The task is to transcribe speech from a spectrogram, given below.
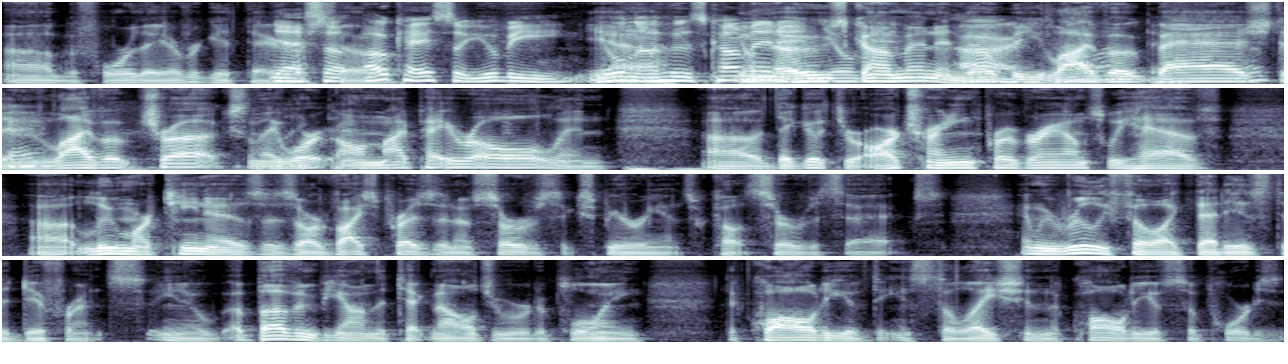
uh, before they ever get there. Yeah. So, so okay, so you'll be you'll know who's coming. You'll know who's coming, be, and they'll right. be live oak badged okay. and live oak trucks, and they work on my payroll and uh, they go through our training programs. We have uh, Lou Martinez is our vice president of service experience. We call it Service X, and we really feel like that is the difference. You know, above and beyond the technology we're deploying, the quality of the installation, the quality of support is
